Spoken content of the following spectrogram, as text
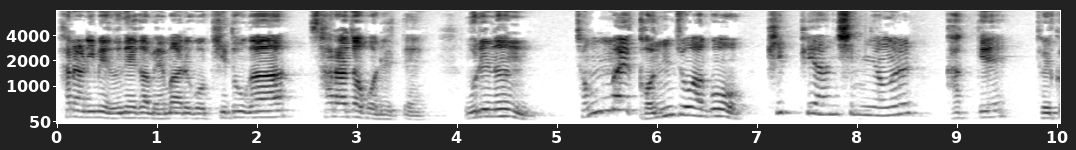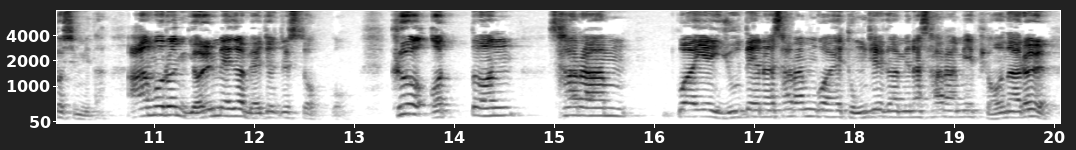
하나님의 은혜가 메마르고 기도가 사라져 버릴 때 우리는 정말 건조하고 피폐한 심령을 갖게 될 것입니다. 아무런 열매가 맺어질 수 없고 그 어떤 사람과의 유대나 사람과의 동질감이나 사람의 변화를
